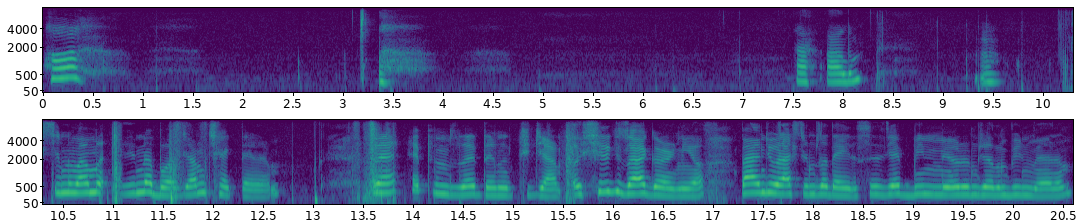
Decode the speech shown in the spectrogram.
Ha. Heh, aldım. Şimdi ben elimle böleceğim, çeklerim. Ve hepimize deneteceğim. Aşırı güzel görünüyor. Bence uğraştığımıza değdi. Sizce bilmiyorum canım bilmiyorum.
